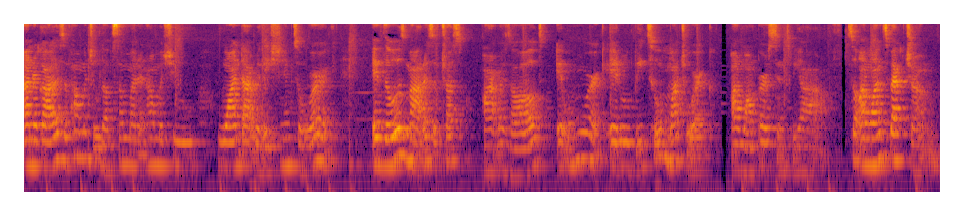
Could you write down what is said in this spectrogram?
And regardless of how much you love someone and how much you want that relationship to work, if those matters of trust aren't resolved, it won't work. It will be too much work on one person's behalf. So, on one spectrum,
